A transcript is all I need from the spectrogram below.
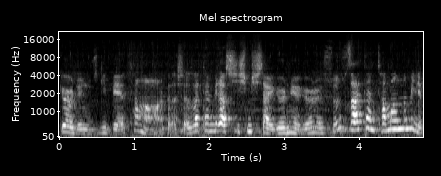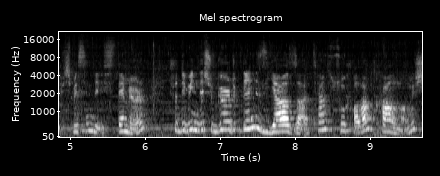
gördüğünüz gibi tamam arkadaşlar. Zaten biraz şişmişler görünüyor görüyorsunuz. Zaten tam anlamıyla pişmesini de istemiyorum. Şu dibinde şu gördükleriniz yağ zaten. Su falan kalmamış.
